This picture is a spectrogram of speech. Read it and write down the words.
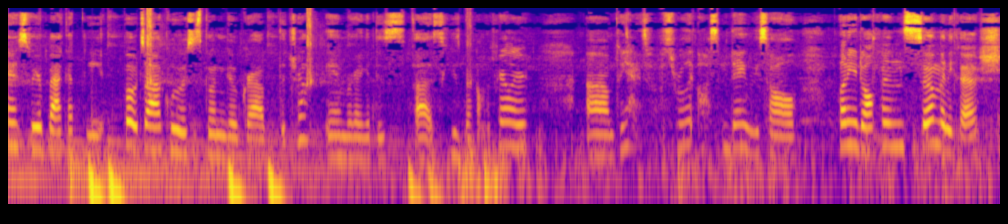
Alright guys, we are back at the boat dock. Lewis is going to go grab the truck and we're going to get these uh, skis back on the trailer. Um, but yeah, it was a really awesome day. We saw plenty of dolphins, so many fish,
